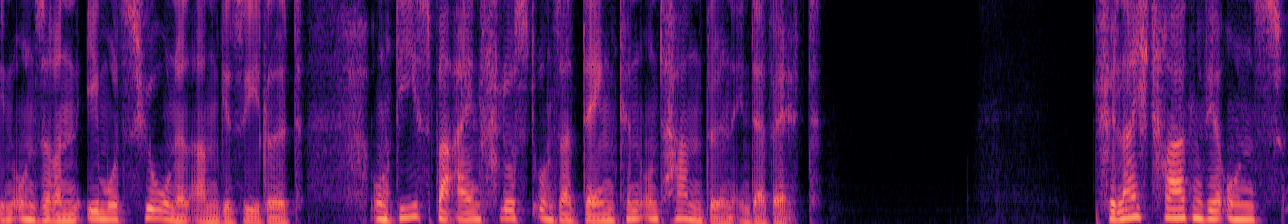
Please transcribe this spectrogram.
in unseren Emotionen angesiedelt, und dies beeinflusst unser Denken und Handeln in der Welt. Vielleicht fragen wir uns,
